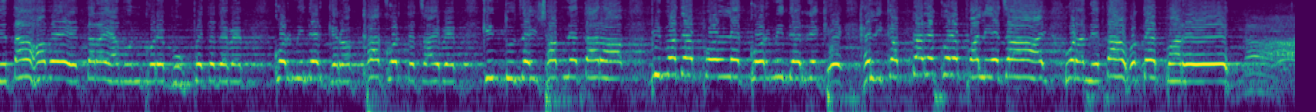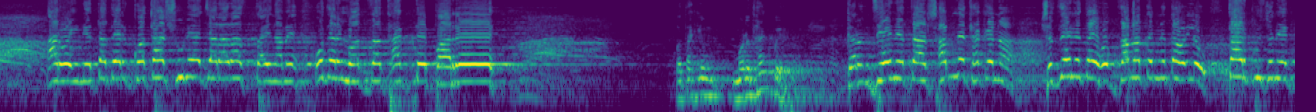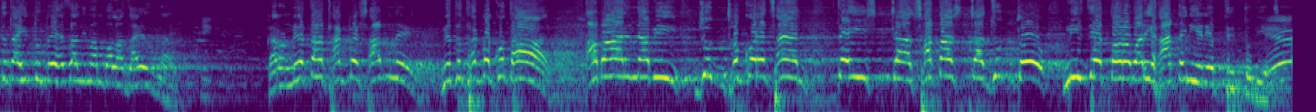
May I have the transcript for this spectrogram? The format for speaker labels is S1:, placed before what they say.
S1: নেতা হবে, তারা এমন করে বুক পেতে দেবে, কর্মীদেরকে রক্ষা করতে চাইবে। কিন্তু যেই সব নেতারা বিপদে পড়লে কর্মীদের রেখে হেলিকপ্টারে করে পালিয়ে যায়, ওরা নেতা হতে পারে। আর ওই নেতাদের কথা শুনে যারা রাস্তায় নামে, ওদের লজ্জা থাকতে পারে। কথা কি মনে থাকবে? কারণ যে নেতা সামনে থাকে না, সে যে নেতাই হোক, জামাতের নেতা হইলেও তার পিছনে একটা তাহিদু বেহেজাল ইমাম বলা যায় নাই। কারণ নেতা থাকবে সামনে নেতা থাকবে কোথায়? আবার নাবি যুদ্ধ করেছেন তেইশটা সাতাশটা যুদ্ধ নিজে তরবারি হাতে নিয়ে নেতৃত্ব দিয়েছে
